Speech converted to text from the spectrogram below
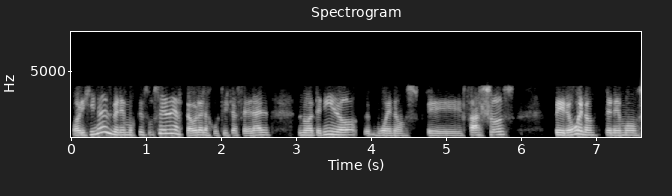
original, veremos qué sucede. Hasta ahora la justicia federal no ha tenido buenos eh, fallos pero bueno, tenemos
